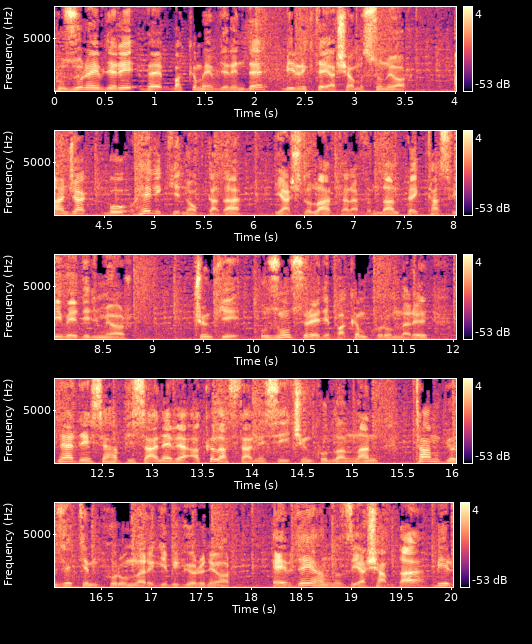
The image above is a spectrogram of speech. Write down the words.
huzur evleri ve bakım evlerinde birlikte yaşamı sunuyor. Ancak bu her iki noktada yaşlılar tarafından pek tasvip edilmiyor. Çünkü uzun süreli bakım kurumları neredeyse hapishane ve akıl hastanesi için kullanılan tam gözetim kurumları gibi görünüyor. Evde yalnız yaşamda bir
